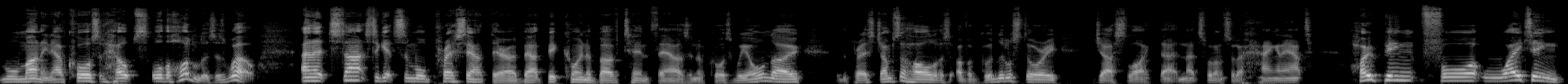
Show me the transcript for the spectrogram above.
more money. Now, of course, it helps all the hodlers as well. And it starts to get some more press out there about Bitcoin above 10,000. Of course, we all know that the press jumps a hole of a, of a good little story just like that. And that's what I'm sort of hanging out hoping for, waiting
